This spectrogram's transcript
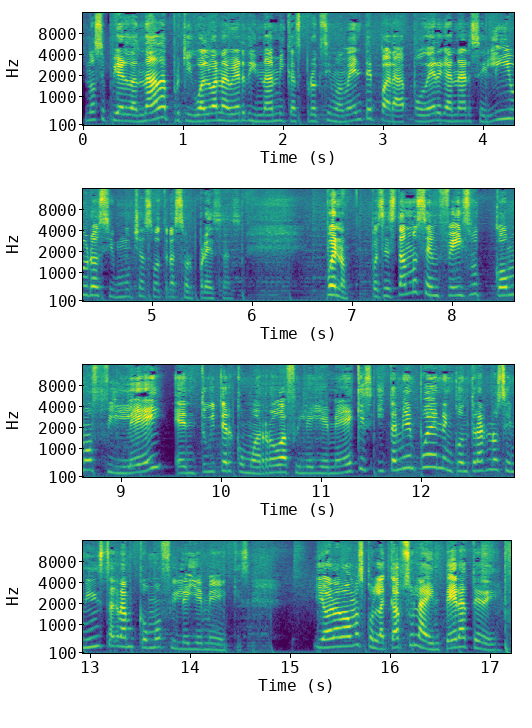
No se pierdan nada porque igual van a haber dinámicas próximamente para poder ganarse libros y muchas otras sorpresas. Bueno, pues estamos en Facebook como Filey, en Twitter como arroba FileyMX y también pueden encontrarnos en Instagram como FileyMX. Y ahora vamos con la cápsula Entérate de...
